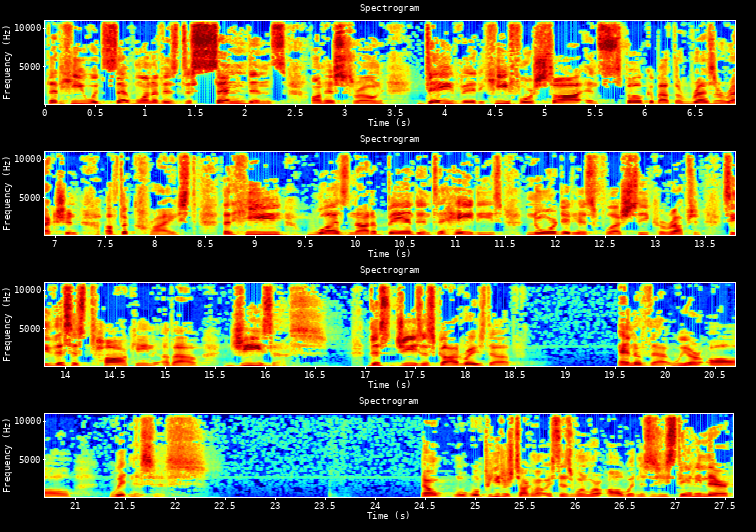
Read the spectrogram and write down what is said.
that he would set one of his descendants on his throne, David, he foresaw and spoke about the resurrection of the Christ, that he was not abandoned to Hades, nor did his flesh see corruption. See, this is talking about Jesus. This Jesus, God raised up, and of that we are all witnesses. Now, what Peter's talking about, he says, when we're all witnesses, he's standing there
